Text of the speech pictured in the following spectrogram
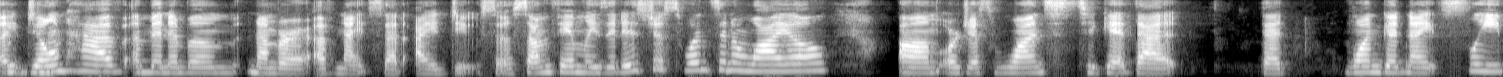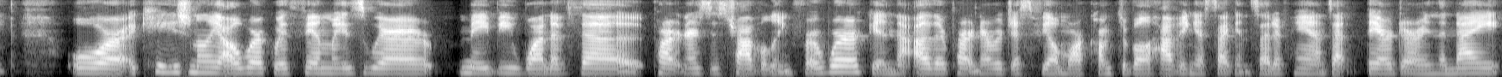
I mm-hmm. don't have a minimum number of nights that I do. So some families it is just once in a while, um, or just once to get that that one good night's sleep. Or occasionally I'll work with families where maybe one of the partners is traveling for work and the other partner would just feel more comfortable having a second set of hands at there during the night.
